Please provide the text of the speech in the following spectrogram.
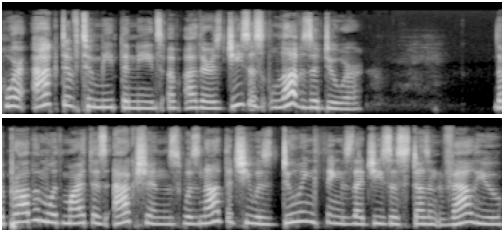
who are active to meet the needs of others. Jesus loves a doer. The problem with Martha's actions was not that she was doing things that Jesus doesn't value.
